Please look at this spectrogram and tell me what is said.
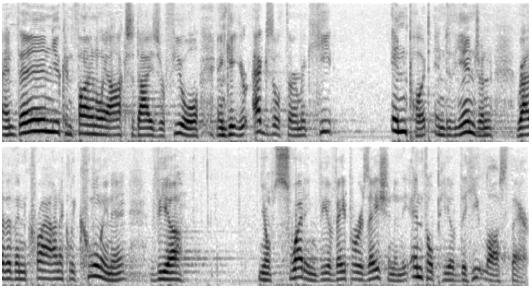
and then you can finally oxidize your fuel and get your exothermic heat input into the engine rather than cryonically cooling it via you know, sweating, via vaporization and the enthalpy of the heat loss there.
